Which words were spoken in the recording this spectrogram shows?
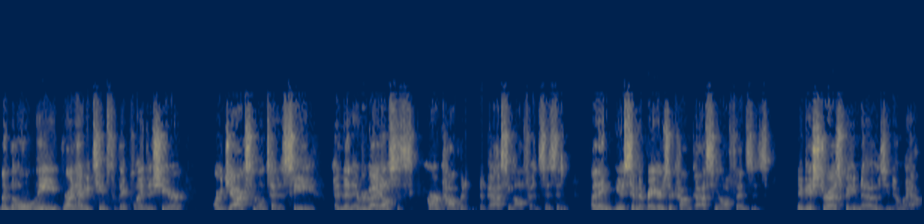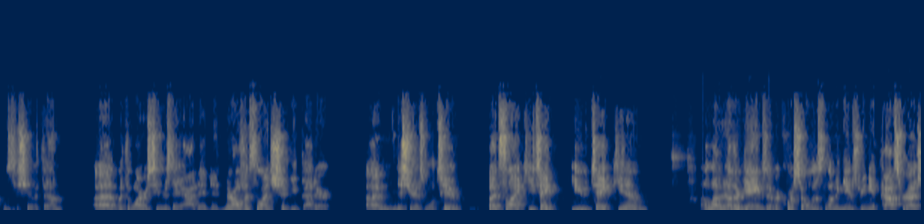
the only run heavy teams that they played this year are Jacksonville Tennessee, and then everybody else is are competent in passing offenses. And I think you know, saying the Raiders are competent passing offenses maybe a stress, but who knows? You know what happens this year with them, uh, with the wide receivers they added, and their offensive line should be better um, this year as well too. But it's like you take you take you know eleven other games over the course of all those eleven games where you need a pass rush,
